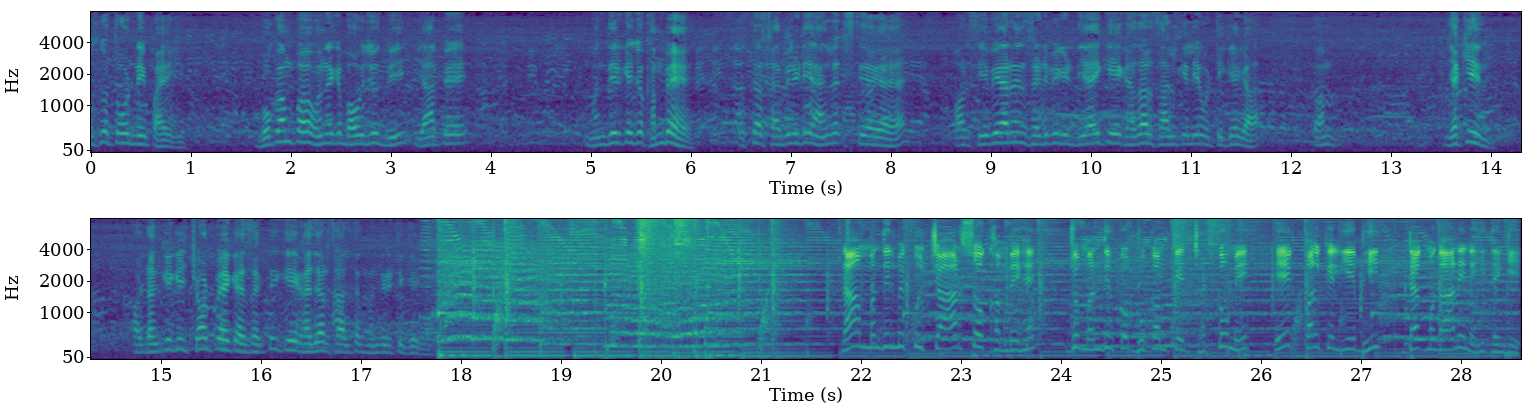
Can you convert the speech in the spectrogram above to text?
उसको तोड़ नहीं पाएगी। भूकंप होने के बावजूद भी यहाँ पे मंदिर के जो खंभे हैं, उसका स्टेबिलिटी एनालिस किया गया है और सी ने सर्टिफिकेट दिया है कि एक हज़ार साल के लिए वो टिकेगा। तो हम यकीन और डंके की चोट पे कह सकते हैं कि एक हज़ार साल तक मंदिर टिकेगा राम मंदिर में कुल 400 खंबे हैं, जो मंदिर को भूकंप के झटकों में एक पल के लिए भी डगमगाने नहीं देंगे।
